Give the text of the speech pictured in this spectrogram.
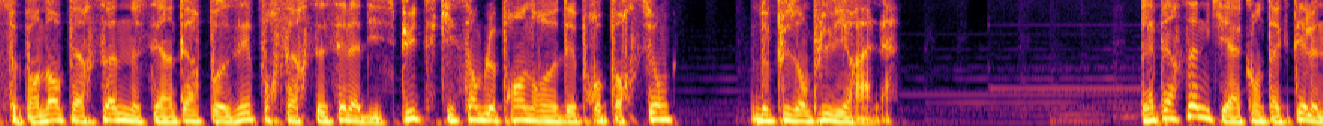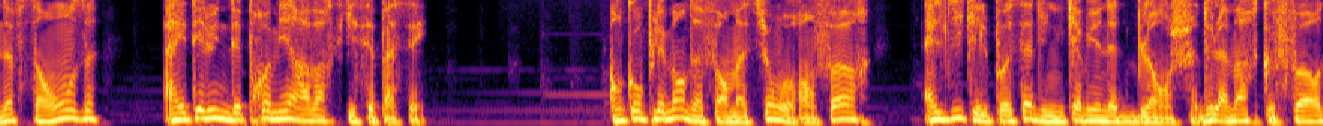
Cependant, personne ne s'est interposé pour faire cesser la dispute qui semble prendre des proportions de plus en plus virales. La personne qui a contacté le 911 a été l'une des premières à voir ce qui s'est passé. En complément d'informations au renfort, elle dit qu'il possède une camionnette blanche de la marque Ford,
